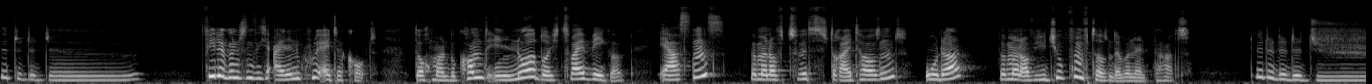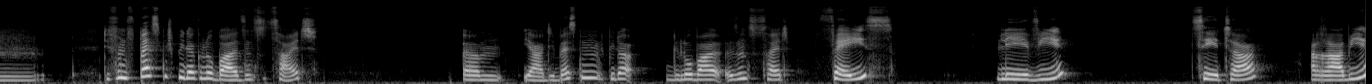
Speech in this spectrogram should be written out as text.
Viele wünschen sich einen Creator Code, doch man bekommt ihn nur durch zwei Wege. Erstens, wenn man auf Twitch 3000 oder wenn man auf YouTube 5000 Abonnenten hat. Die fünf besten Spieler global sind zurzeit. Ähm, ja, die besten Spieler global sind zurzeit Face, Levi, Zeta, Arabi,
